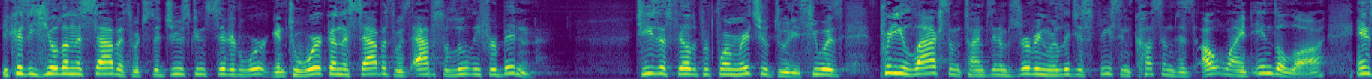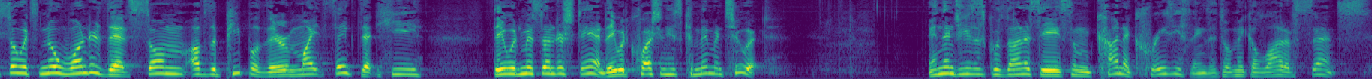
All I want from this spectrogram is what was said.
because he healed on the Sabbath, which the Jews considered work, and to work on the Sabbath was absolutely forbidden. Jesus failed to perform ritual duties. He was pretty lax sometimes in observing religious feasts and customs as outlined in the law. And so it's no wonder that some of the people there might think that he, they would misunderstand. They would question his commitment to it. And then Jesus goes on to say some kind of crazy things that don't make a lot of sense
